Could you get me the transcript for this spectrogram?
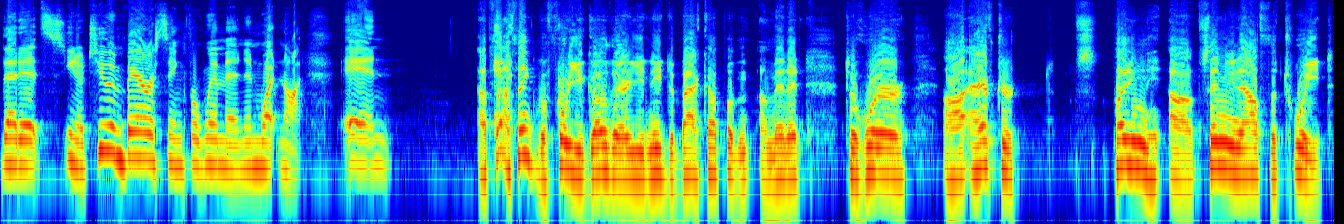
That it's you know too embarrassing for women and whatnot. And I, th- I, think before you go there, you need to back up a, a minute to where uh, after putting uh, sending out the tweet,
